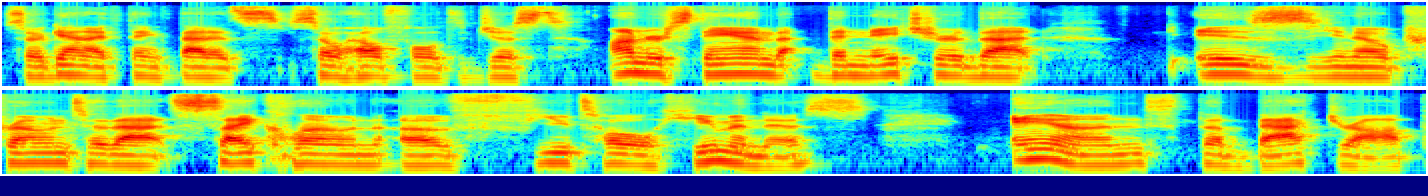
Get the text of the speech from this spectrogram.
So again i think that it's so helpful to just understand the nature that is you know prone to that cyclone of futile humanness and the backdrop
